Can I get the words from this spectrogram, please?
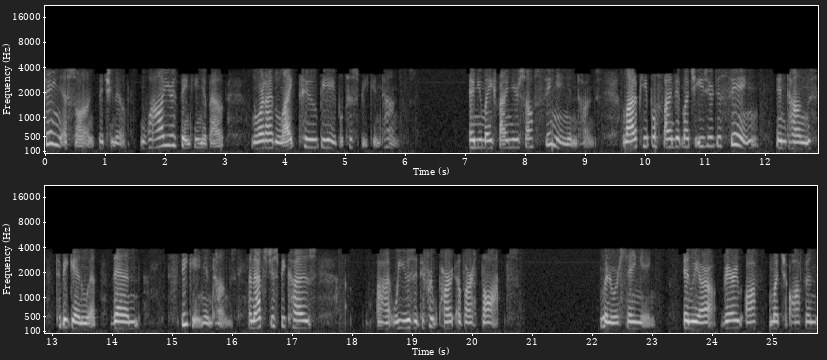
sing a song that you know while you're thinking about, Lord, I'd like to be able to speak in tongues. And you may find yourself singing in tongues. A lot of people find it much easier to sing in tongues to begin with than speaking in tongues. And that's just because uh, we use a different part of our thoughts when we're singing. And we are very off, much often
